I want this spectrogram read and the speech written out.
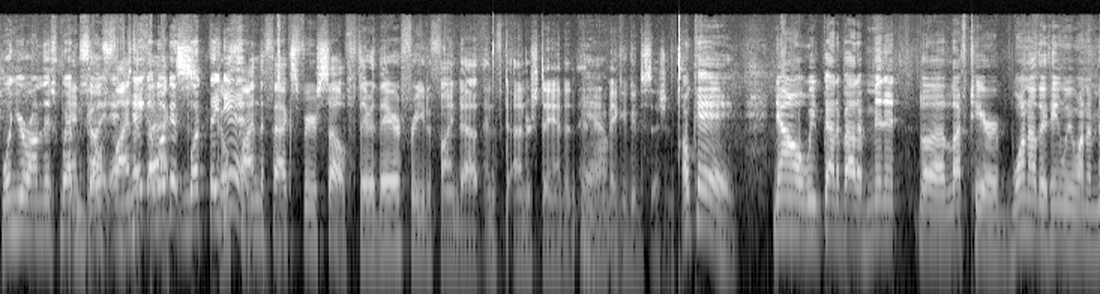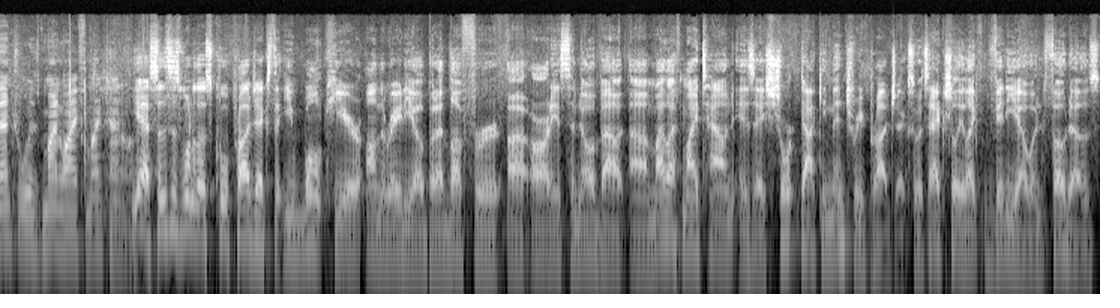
when you're on this website And go find take the a look at facts. what they go did. find the facts for yourself. They're there for you to find out and to understand and, and Yeah. make a good decision. Okay, now we've got about a minute uh, left here. One other thing we want to mention was My Life, My Town. Yeah, so this is one of those cool projects that you won't hear on the radio, but I'd love for uh, our audience to know about. Uh, My Life, My Town is a short documentary project, so it's actually like video and photos.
